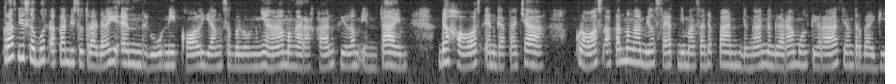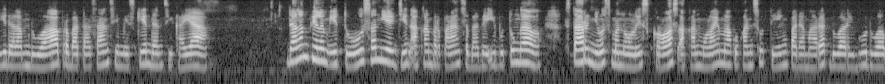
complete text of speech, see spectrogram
Cross disebut akan disutradai Andrew Nicole yang sebelumnya mengarahkan film In Time, The Host, and Gatacha. Cross akan mengambil set di masa depan dengan negara multiras yang terbagi dalam dua perbatasan si miskin dan si kaya. Dalam film itu, Son Ye Jin akan berperan sebagai ibu tunggal. Star News menulis Cross akan mulai melakukan syuting pada Maret 2021.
